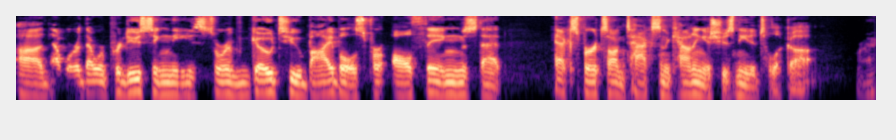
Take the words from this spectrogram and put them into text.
uh, that were that were producing these sort of go-to Bibles for all things that experts on tax and accounting issues needed to look up. Right.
